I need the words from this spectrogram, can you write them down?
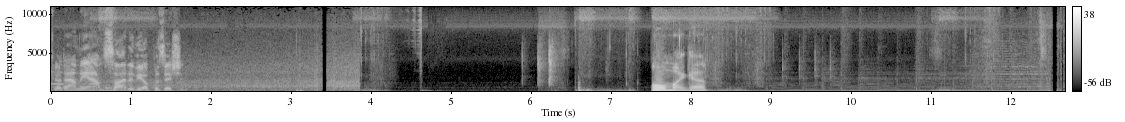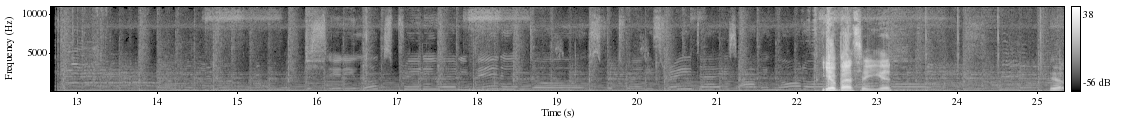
go down the outside of the opposition. Oh my god. The city looks pretty when you've been indoors for 23 days. Oh I've god. Yo, Beth, are you good? Yep.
